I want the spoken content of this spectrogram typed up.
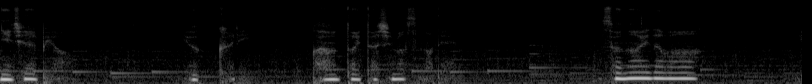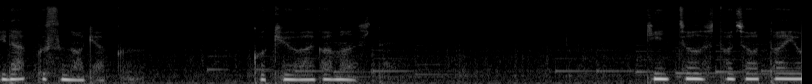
う。20秒ゆっくりカウントいたしますのでその間はリラックスの逆。呼吸は我慢して。緊張した状態を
